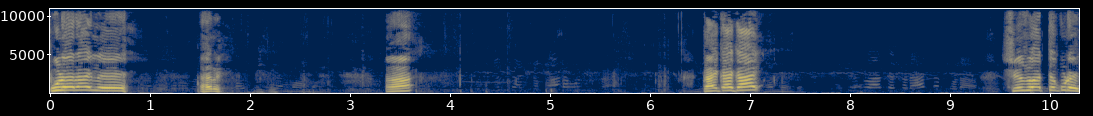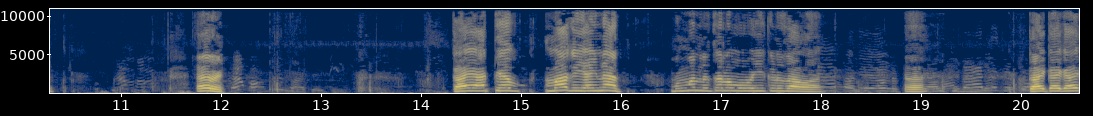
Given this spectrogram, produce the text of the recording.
पुढे राहिले. अरे हा काय काय काय? शेजू आत्या कुठे अरे. काय आत्या माग येईनात मग म्हणलं चला बाबा इकडे जावा. काय काय काय?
